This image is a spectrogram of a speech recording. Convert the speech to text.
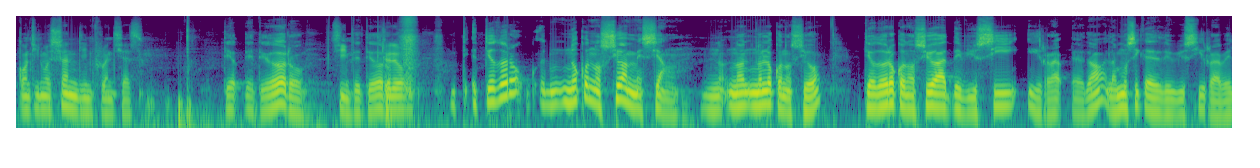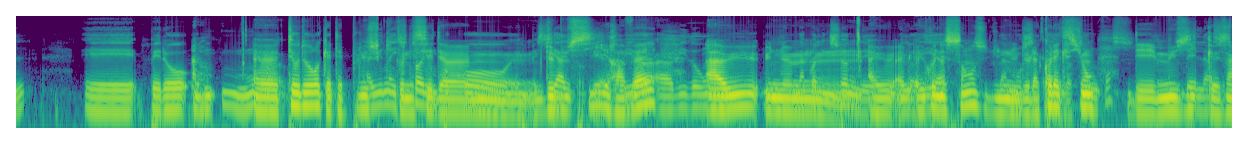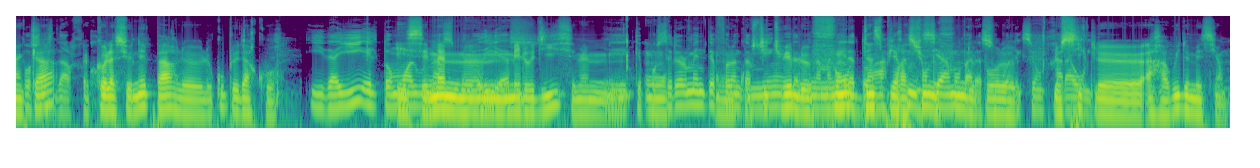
continuación de influencias. De Teodoro. Sí, de Teodoro. Teodoro. no conoció a Messiaen, no, no, no, lo conoció. Teodoro conoció a Debussy y eh, ¿no? la música de Debussy y Ravel. Eh, pero Alors, euh, Théodoro, qui était plus, qui connaissait de, Debussy, Ravel, a eu, une, a eu, a eu connaissance de la collection des musiques incas collationnées par le, le couple tomó et ces mêmes euh, mélodies, ces mêmes eh, ont, ont constitué le fond d'inspiration, le fond de, pour le, le cycle Araoui de Messiaen.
